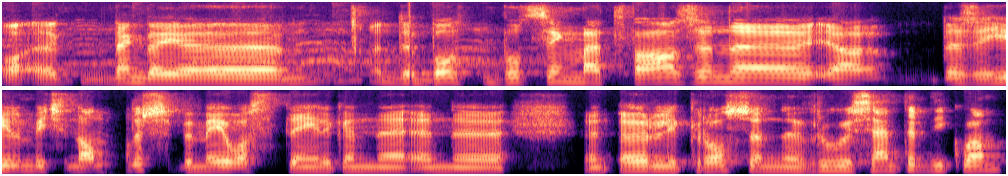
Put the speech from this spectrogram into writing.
Oh, ik denk dat je eh, de botsing met Fazen, uh, ja, dat is een heel een beetje anders. Bij mij was het eigenlijk een, een, een early cross, een vroege center die kwam.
